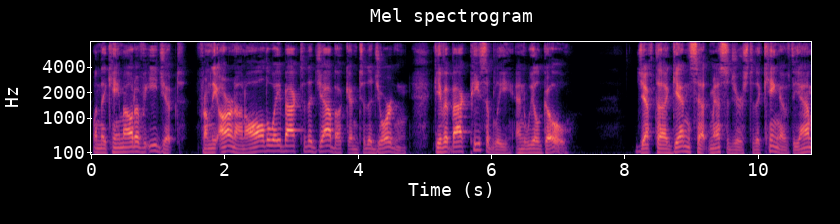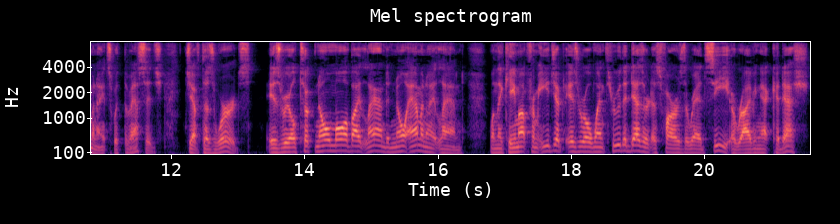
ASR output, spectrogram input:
when they came out of Egypt, from the Arnon all the way back to the Jabbok and to the Jordan, give it back peaceably, and we'll go. Jephthah again sent messengers to the king of the Ammonites with the message, Jephthah's words. Israel took no Moabite land and no Ammonite land. When they came up from Egypt, Israel went through the desert as far as the Red Sea, arriving at Kadesh.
